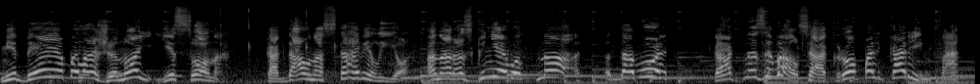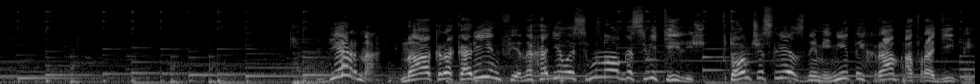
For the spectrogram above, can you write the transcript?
Медея была женой Есона. Когда он оставил ее, она разгневал, но довольно... Как назывался Акрополь Каринфа? Верно! На Акрокаринфе находилось много святилищ, в том числе знаменитый храм Афродиты.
